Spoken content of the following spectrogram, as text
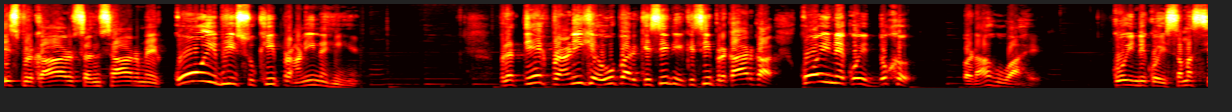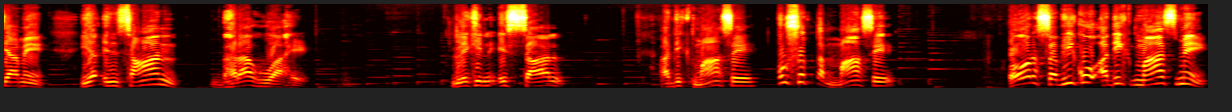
इस प्रकार संसार में कोई भी सुखी प्राणी नहीं है। प्रत्येक प्राणी के ऊपर किसी न किसी प्रकार का कोई न कोई दुख पड़ा हुआ है। कोई न कोई समस्या में यह इंसान भरा हुआ है। लेकिन इस साल अधिक माह से, पुरुषोत्तम माह से और सभी को अधिक मास में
